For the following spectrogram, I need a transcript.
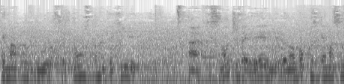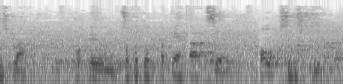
queimar gordura. Tenho um suplemento aqui ah, que se não tiver ele, eu não vou conseguir massa muscular. Eu, eu, só que eu estou apertado, sério. Qual o substituto?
